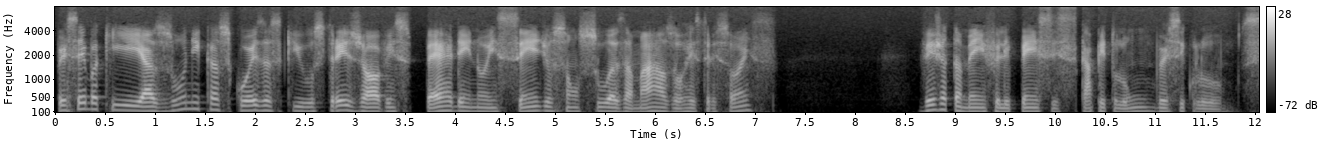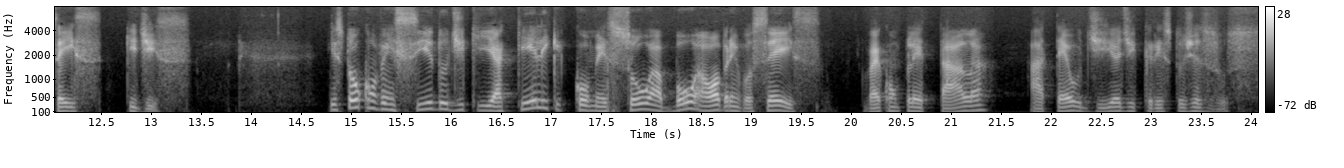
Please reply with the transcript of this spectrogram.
Perceba que as únicas coisas que os três jovens perdem no incêndio são suas amarras ou restrições. Veja também em Filipenses capítulo 1, versículo 6, que diz: Estou convencido de que aquele que começou a boa obra em vocês vai completá-la até o dia de Cristo Jesus.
